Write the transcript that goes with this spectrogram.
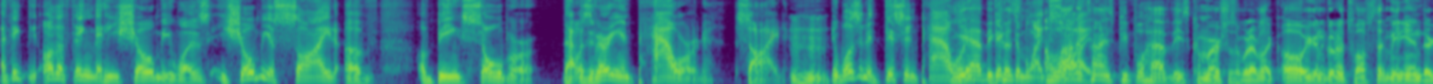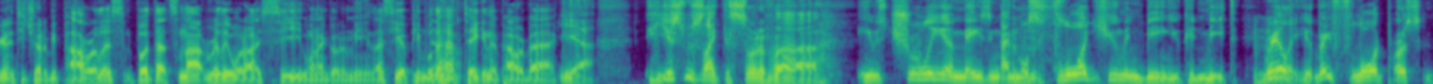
I think the other thing that he showed me was he showed me a side of of being sober that was very empowered side. It wasn't a disempowered, Mm-hmm. yeah, because victim-like a lot side. of times people have these commercials or whatever, like, oh, you're going to go to a 12 step meeting and they're going to teach you how to be powerless. But that's not really what I see when I go to meetings. I see a people that have taken their power back. Yeah. He just was like this sort of uh he was truly an amazing guy, the most Mm-hmm. flawed human being you could meet. Really, a very flawed person.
